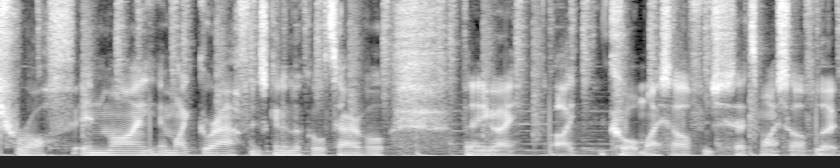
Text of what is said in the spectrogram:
trough in my in my graph, and it's going to look all terrible." But anyway, I caught myself and just said to myself, "Look,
